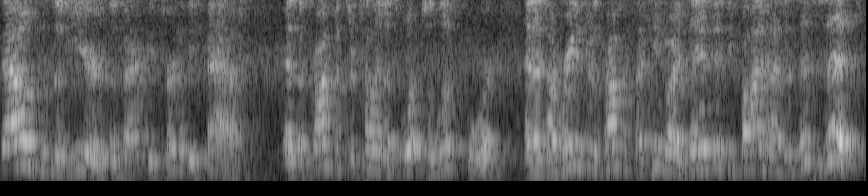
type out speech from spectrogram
thousands of years, in fact, eternity past, and the prophets are telling us what to look for. And as I'm reading through the prophets, I came to Isaiah 55 and I said, This is it.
